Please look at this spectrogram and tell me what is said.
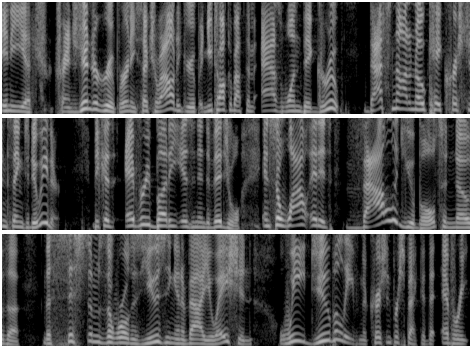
any uh, tr- transgender group or any sexuality group, and you talk about them as one big group, that's not an okay Christian thing to do either because everybody is an individual. And so while it is valuable to know the the systems the world is using in evaluation, we do believe from the Christian perspective that every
